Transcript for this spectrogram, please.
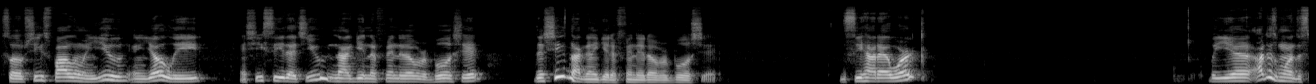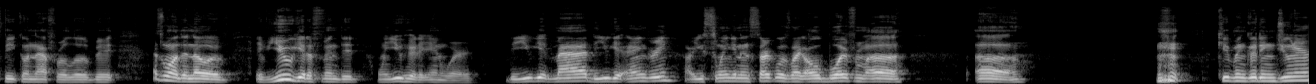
So if she's following you in your lead and she see that you not getting offended over bullshit, then she's not gonna get offended over bullshit. You see how that work? But yeah, I just wanted to speak on that for a little bit. I just wanted to know if if you get offended when you hear the N word. Do you get mad? Do you get angry? Are you swinging in circles like old boy from uh uh Cuba Gooding Jr.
